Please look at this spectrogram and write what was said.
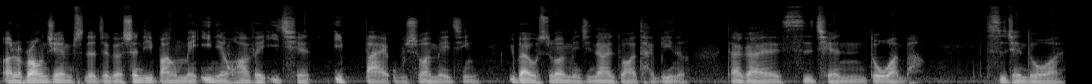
呃，LeBron James 的这个身体保养，每一年花费一千一百五十万美金，一百五十万美金大概多少台币呢？大概四千多万吧，四千多万，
